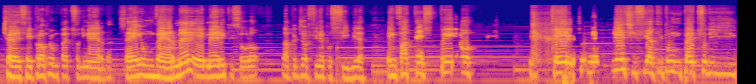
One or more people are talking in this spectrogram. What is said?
Cioè, sei proprio un pezzo di merda, sei un verme e meriti solo la peggior fine possibile. E infatti spero che ci sia tipo un pezzo di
